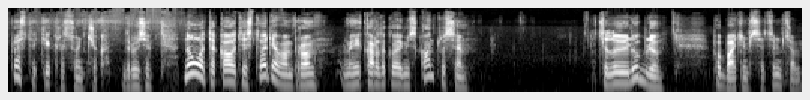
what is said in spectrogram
Просто такий красунчик, друзі. Ну, от така от історія вам про мої карликові міскантуси. Цілую люблю. Побачимося цим цьому.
